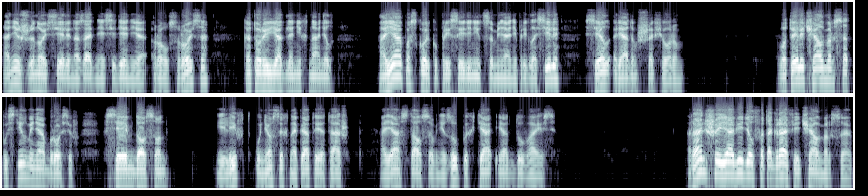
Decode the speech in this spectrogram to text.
Они с женой сели на заднее сиденье Роллс-Ройса, который я для них нанял, а я, поскольку присоединиться меня не пригласили, сел рядом с шофером. В отеле Чалмерс отпустил меня, бросив в семь Досон, и лифт унес их на пятый этаж, а я остался внизу, пыхтя и отдуваясь. Раньше я видел фотографии Чалмерса,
